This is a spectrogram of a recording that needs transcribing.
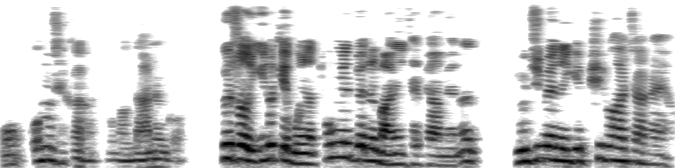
어, 검은 색깔 같은 거막 나는 거. 그래서 이렇게 뭐냐 통일배를 많이 재배하면은 요즘에는 이게 필요하잖아요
